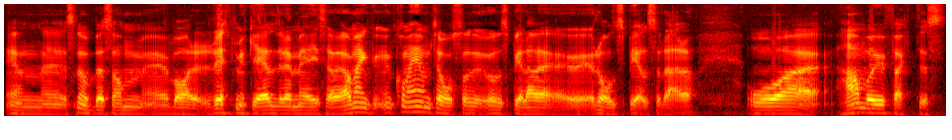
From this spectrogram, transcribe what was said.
en eh, snubbe som eh, var rätt mycket äldre än mig. Så ja, men kom hem till oss och, och spela eh, rollspel sådär. Och han var ju faktiskt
